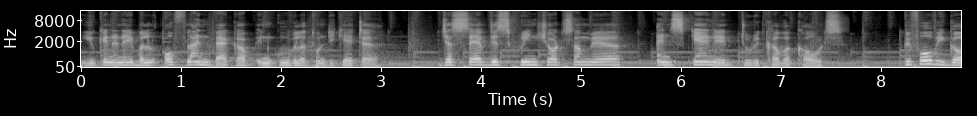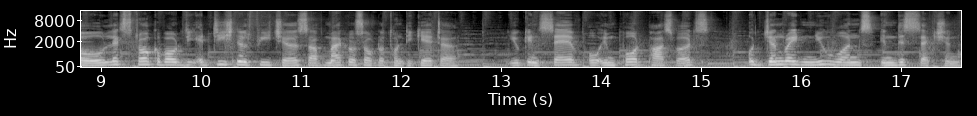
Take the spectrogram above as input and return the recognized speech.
you can enable offline backup in Google Authenticator. Just save this screenshot somewhere and scan it to recover codes. Before we go, let's talk about the additional features of Microsoft Authenticator. You can save or import passwords or generate new ones in this section.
